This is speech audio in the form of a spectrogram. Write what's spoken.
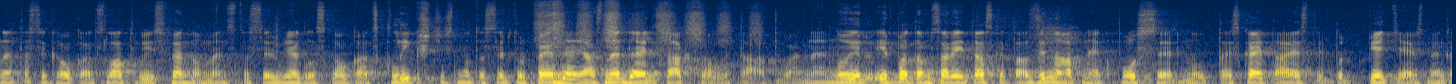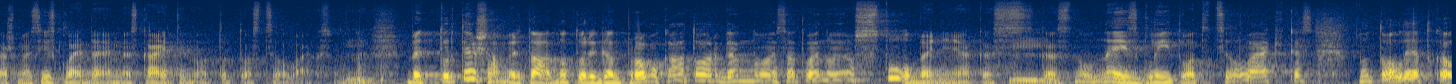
ne, tas ir kaut kāds Latvijas fenomens. Tas ir viegls kaut kāds klikšķis. Nu, tas ir tur pēdējās nedēļas aktualitāte. vai ne? Nu, ir, ir, protams, arī tas, ka tā zinātnieku puse ir. Nu, tā skaitā es tur pieķēries. Vienkārši mēs izklaidējamies, kaitinot tur tos cilvēkus. ne? Bet tur tiešām ir tāda, nu, tur ir gan provokātori, gan, nu, es atvainojos, stulbeņi, ja, kas, mm. kas nu, neizglītoti cilvēki, kas nu, to lietu. Ka,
